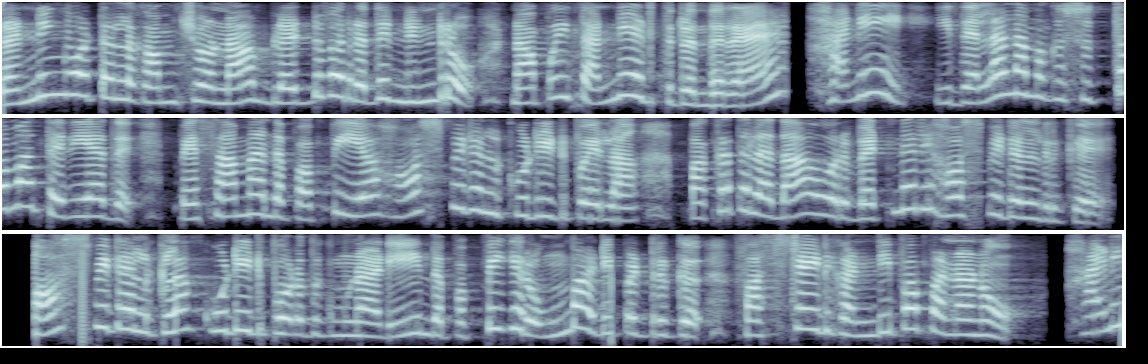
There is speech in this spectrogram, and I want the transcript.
ரன்னிங் வாட்டர்ல காமிச்சோம்னா பிளட் வர்றது நின்றோம். நான் போய் தண்ணி எடுத்துட்டு வந்துடுறேன். ஹனி இதெல்லாம் நமக்கு சுத்தமா தெரியாது. பேசாம அந்த பப்பிய ஹாஸ்பிடல் கூட்டிட்டு போயிடலாம். பக்கத்துல தான் ஒரு வெட்டினரி ஹாஸ்பிடல் இருக்கு. ஹாஸ்பிட்டலுக்குலாம் கூட்டிட்டு போறதுக்கு முன்னாடி இந்த பப்பிக்கு ரொம்ப அடிபட்டிருக்கு. ஃபர்ஸ்ட் எய்ட் கண்டிப்பா பண்ணணும். ஹனி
